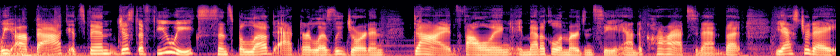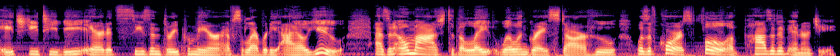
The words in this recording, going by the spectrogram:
We are back. It's been just a few weeks since beloved actor Leslie Jordan died following a medical emergency and a car accident. But yesterday, HGTV aired its season three premiere of Celebrity IOU as an homage to the late Will and Grace star, who was, of course, full of positive energy.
